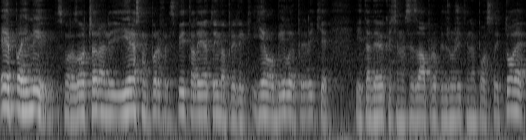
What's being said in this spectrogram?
e, pa i mi smo razočarani i jesmo perfect fit, ali eto, ima prilike, i evo, bilo je prilike i ta devojka će nam se zapravo pridružiti na poslu i to je,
